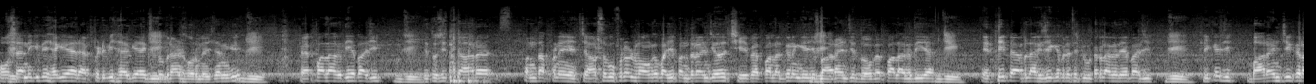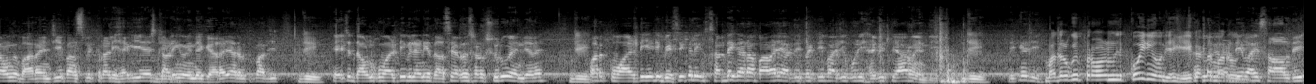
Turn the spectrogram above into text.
ਓਸੈਨਿਕ ਦੇ ਹੈਗੇ ਆ ਰੈਪਿਡ ਵੀ ਹੈਗੇ ਆ ਇੱਕ। ਦੋ ਬ੍ਰਾਂਡ ਹੋਰ ਮਿਲ ਜਾਣਗੇ। ਜੀ। ਪੈਪਾ ਲੱਗਦੀ ਹੈ ਭਾਜੀ। ਜੀ। ਤੁਸੀਂ ਚਾਰ ਪੰਦ ਆਪਣੇ 400 ਬੂਫਰ ਲਵਾਓਗੇ ਭਾਜੀ 15 ਇੰਚ ਉਹਦੇ 6 ਪੈਪਾ ਲੱਗਣਗੇ ਜੀ 12 ਇੰਚ ਦੋ ਪੈਪਾ ਲੱਗਦੀ ਹੈ ਜੀ। ਇੱਥੇ ਪੈਪ ਲੱਗ ਜਾਏਗੀ ਫਿਰ ਇੱਥੇ ਟਿਊਟਰ ਲੱਗਦੇ ਆ ਭਾਜੀ। ਜੀ। ਠੀਕ ਹੈ ਜੀ 12 ਇੰਚ ਕਰਾਉਂਗੇ 12 ਇੰਚ ਹੀ ਪੰਜ ਸਪੀਕਰ ਵਾਲੀ ਹੈਗੀ ਹੈ ਸਟਾਰਟਿੰਗ ਹੋ ਜਾਂਦੀ ਹੈ 11000 ਰੁਪਏ ਭਾਜੀ। ਜੀ। ਇਹ ਚ ਡਾਊਨ ਕੁਆਲਿਟੀ ਵੀ ਲੈਣੀ ਹੈ 10000 ਤੋਂ ਸਾਡੇ ਸ਼ੁਰੂ ਹੋ ਜਾਂਦੀਆਂ। ਨੇ। ਪਰ ਕੁਆਲਿਟੀ ਜਿਹੜੀ ਬੇਸਿਕਲੀ 11.5 12000 ਦੀ ਪੇਟੀ ਭਾਜੀ ਪੂਰੀ ਹੈਵੀ ਤਿਆਰ ਹੋ ਜਾਂਦੀ ਹੈ ਜੀ। ਠੀਕ ਹੈ ਜੀ। ਮਤਲਬ ਕੋਈ ਪ੍ਰੋਬਲਮ ਕੋਈ ਨਹੀਂ ਆਉਂਦੀ ਹੈਗੀ ਕਸਟਮਰ ਨੂੰ ਭਾਈ ਸਾਲ ਦੀ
